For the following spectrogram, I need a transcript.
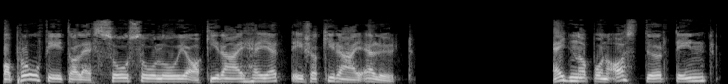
A proféta lesz szószólója a király helyett és a király előtt. Egy napon az történt,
